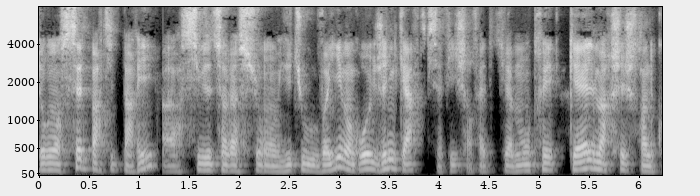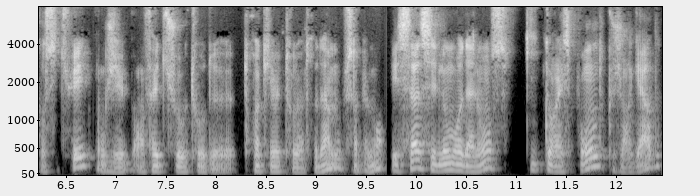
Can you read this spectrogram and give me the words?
Donc, dans cette partie de Paris, alors si vous êtes sur la version YouTube, vous voyez, mais en gros, j'ai une carte qui s'affiche, en fait, qui va montrer quel marché je suis en train de constituer. Donc, j'ai, en fait, je suis autour de 3 km autour de Notre-Dame, tout simplement. Et ça, c'est le nombre d'annonces qui correspondent, que je regarde.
